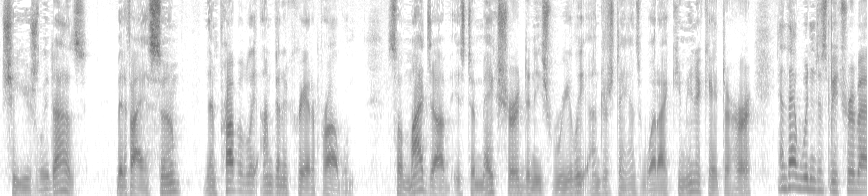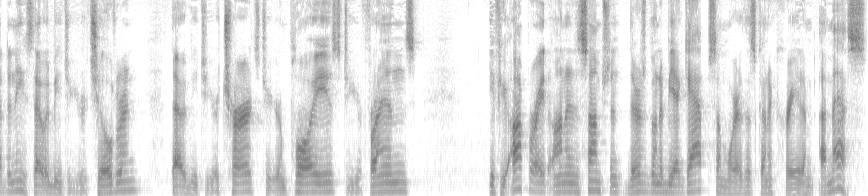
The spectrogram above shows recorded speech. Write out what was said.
She usually does. But if I assume, then probably I'm going to create a problem. So my job is to make sure Denise really understands what I communicate to her. And that wouldn't just be true about Denise, that would be to your children, that would be to your church, to your employees, to your friends. If you operate on an assumption, there's going to be a gap somewhere that's going to create a, a mess.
